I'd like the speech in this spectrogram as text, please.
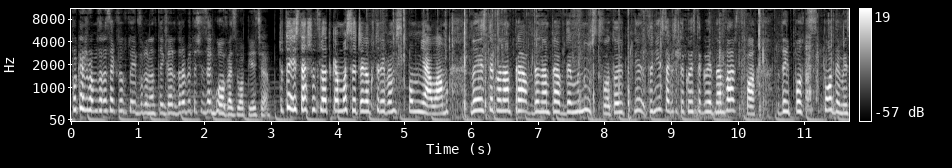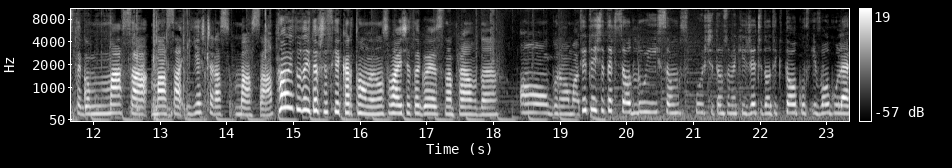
pokażę Wam zaraz, jak to tutaj wygląda w tej garderobie, to się za głowę złapiecie. Tutaj jest ta szufladka maseczek, o której Wam wspomniałam. No jest tego naprawdę, naprawdę mnóstwo. To nie, to nie jest tak, że tylko jest tego jedna warstwa. Tutaj pod spodem jest tego masa, masa i jeszcze raz masa. No i tutaj te wszystkie kartony. No słuchajcie, tego jest naprawdę ogroma. W tej siateczce od Louis są, spójrzcie, tam są jakieś rzeczy do TikToków i w ogóle,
